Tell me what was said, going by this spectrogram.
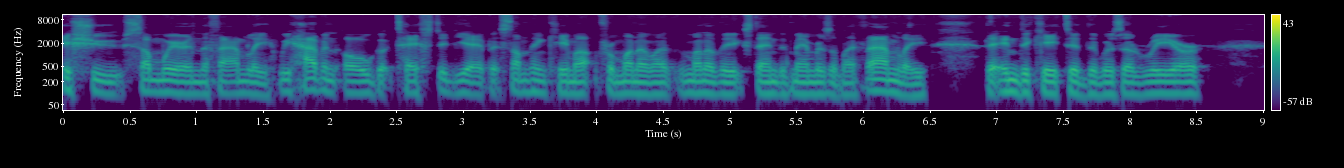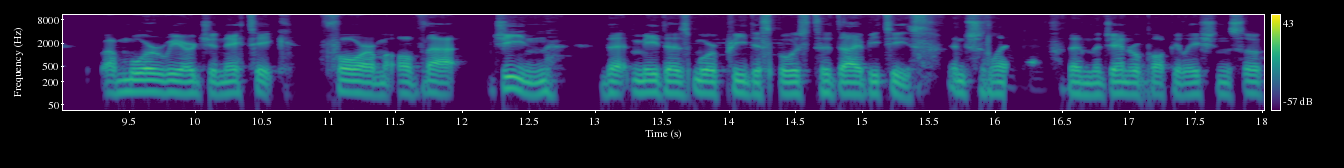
issue somewhere in the family. We haven't all got tested yet, but something came up from one of my, one of the extended members of my family that indicated there was a rare, a more rare genetic form of that gene that made us more predisposed to diabetes, interestingly, mm-hmm. than the general population. So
